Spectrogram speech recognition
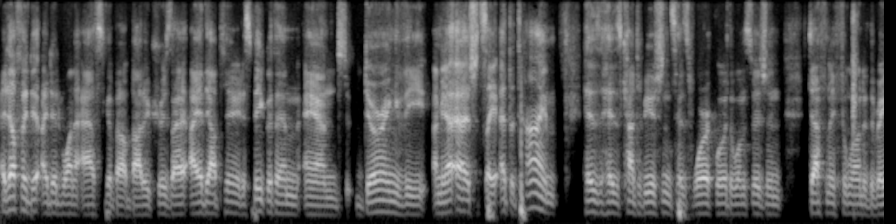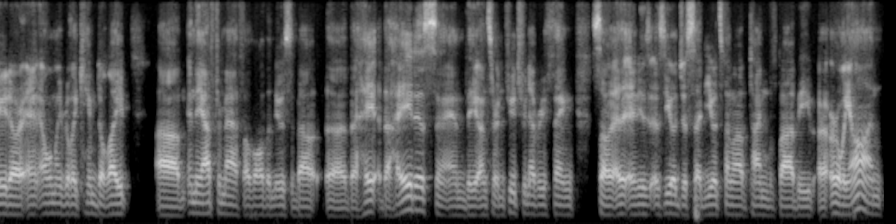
I definitely did. I did want to ask about Bobby Cruise. I, I, had the opportunity to speak with him, and during the, I mean, I, I, should say at the time, his his contributions, his work with the women's division definitely flew under the radar, and only really came to light um, in the aftermath of all the news about uh, the hi- the hiatus and the uncertain future and everything. So, and as you had just said, you had spent a lot of time with Bobby uh, early on,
